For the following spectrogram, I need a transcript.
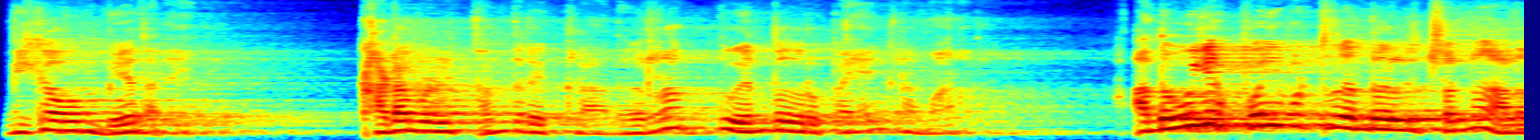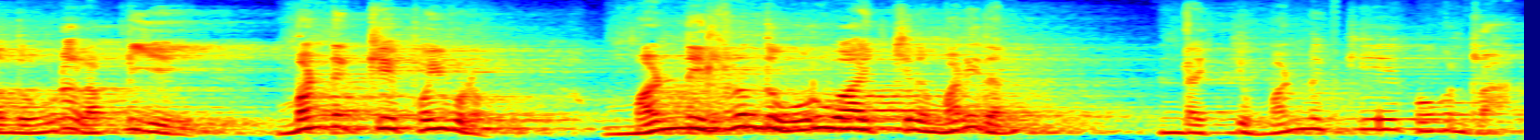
மிகவும் வேதனை. கடவுள் தந்திருக்கிறார். அந்த இறப்பு என்பது ஒரு பயங்கரமானது. அந்த உயிர் போய்விட்டது என்று சொன்னால் அந்த உடல் அப்படியே மண்ணுக்கே போய்விடும். மண்ணிலிருந்து உருவாக்கின மனிதன் இன்றைக்கு மண்ணுக்கே போகின்றான்.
